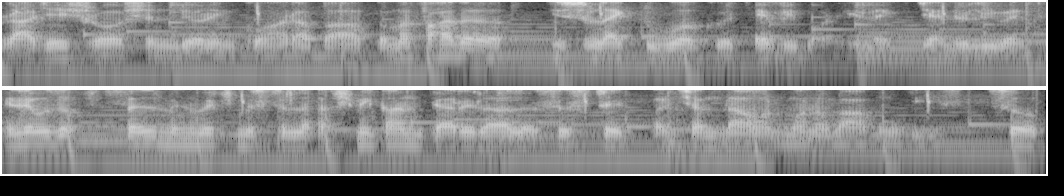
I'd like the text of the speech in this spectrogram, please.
Rajesh Roshan during Kuara But my father used to like to work with everybody, like generally when and there was a film in which Mr. Lakshmikant Pyarelal assisted Pancham Da on one of our movies. So,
